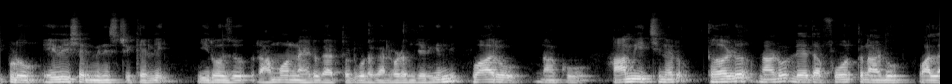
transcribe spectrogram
ఇప్పుడు ఏవియేషన్ మినిస్ట్రీకి వెళ్ళి ఈరోజు రామ్మోహన్ నాయుడు గారితో కూడా కలవడం జరిగింది. వారు నాకు హామీ ఇచ్చినారు. థర్డ్ నాడు లేదా ఫోర్త్ నాడు వాళ్ళ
